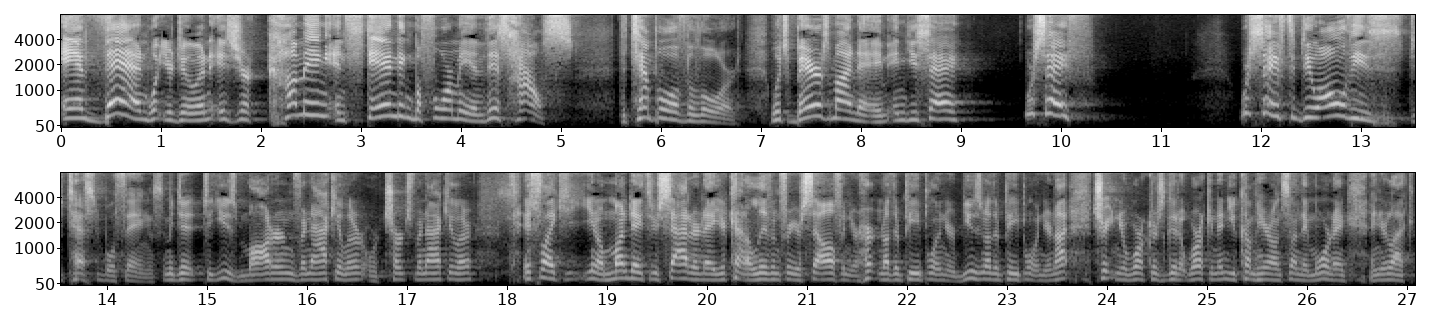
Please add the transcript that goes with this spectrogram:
and then what you're doing is you're coming and standing before me in this house, the temple of the Lord, which bears my name, and you say, We're safe. We're safe to do all these detestable things. I mean, to, to, use modern vernacular or church vernacular, it's like, you know, Monday through Saturday, you're kind of living for yourself and you're hurting other people and you're abusing other people and you're not treating your workers good at work. And then you come here on Sunday morning and you're like,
